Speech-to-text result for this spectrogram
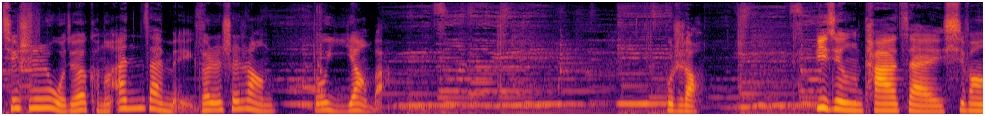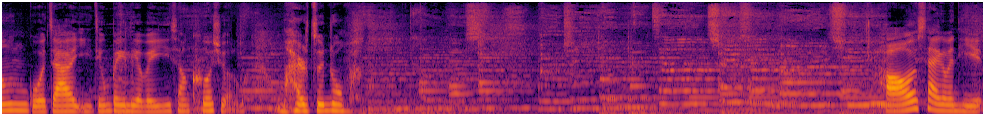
其实我觉得可能安在每个人身上都一样吧，不知道。毕竟它在西方国家已经被列为一项科学了嘛，我们还是尊重吧。好，下一个问题。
